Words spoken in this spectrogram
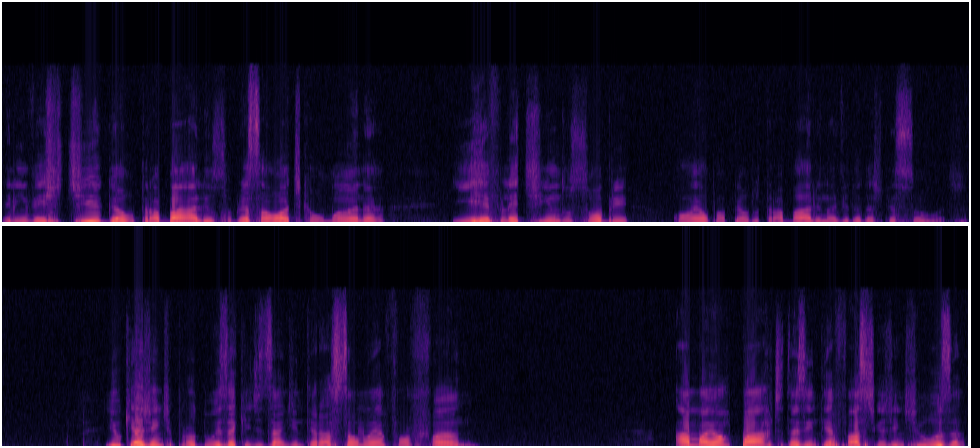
ele investiga o trabalho sobre essa ótica humana e refletindo sobre qual é o papel do trabalho na vida das pessoas. E o que a gente produz aqui de design de interação não é for fun. A maior parte das interfaces que a gente usa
